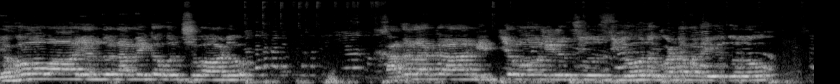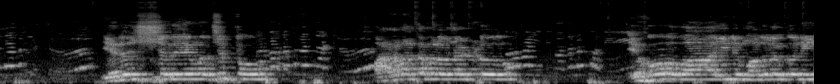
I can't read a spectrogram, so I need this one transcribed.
యహోవా యందు నమ్మిక ఉంచువాడు. కదలక నిత్యము నిలుచు సియోను కొండవల ఎదురు ఎరుషలేము చుట్టూ పర్వతములు ఉన్నట్లు యహోవా ఇది మొదలుకొని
